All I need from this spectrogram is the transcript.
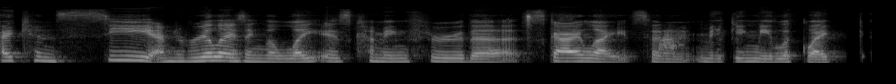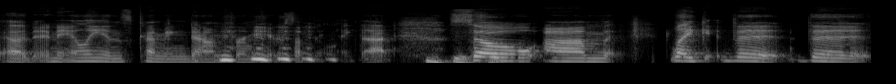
I can see, I'm realizing the light is coming through the skylights and making me look like uh, an alien's coming down for me or something like that. So, um, like the, the,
